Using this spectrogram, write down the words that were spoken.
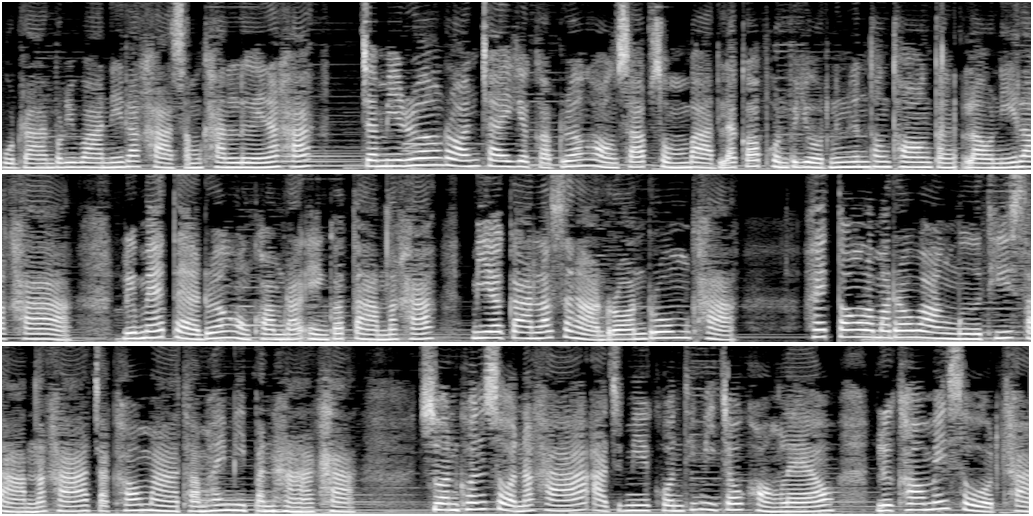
บุตรหลานบริวารนี้ล่ะค่ะสำคัญเลยนะคะ จะมีเรื่องร้อนใจเกี่ยวกับเรื่องของทรัพย์สมบัติ และก็ผลประโยชน์เงินเงินทองทองต่างเหล่านี้ล่ะค่ะ หรือแม้แต่เรื่องของความรักเองก็ตามนะคะ มีอาการลักษณะร้อนรุ่มค่ะ ให้ต้องระมัดระวังมือที่สามนะคะ จะเข้ามาทำให้มีปัญหาค่ะ ส่วนคนโสดนะคะอาจจะมีคนที่มีเจ้าของแล้ว หรือเขาไม่โสดค่ะ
